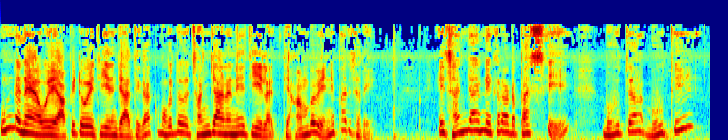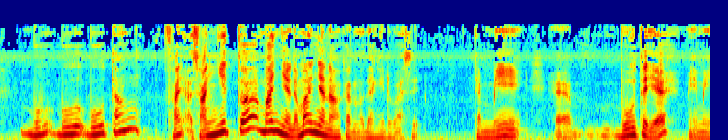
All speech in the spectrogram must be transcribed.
උන්න නෑ ඔය අපිට ඔය තියෙන જાතිකක් මොකද සංජානනයේ තියලා හම්බ වෙන්නේ පරිසරයෙන්. ඒ සංජානනය කරාට පස්සේ භූත භූතේ භූතං සංඤිත්ව මඤ්ඤන මඤ්ඤනා කරනවා දැන් ඊට පස්සේ. දැන් මේ භූතය මේ මේ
